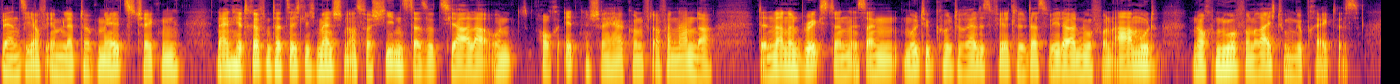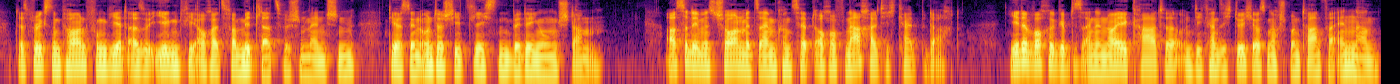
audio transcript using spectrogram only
während sie auf ihrem Laptop Mails checken. Nein, hier treffen tatsächlich Menschen aus verschiedenster sozialer und auch ethnischer Herkunft aufeinander. Denn London Brixton ist ein multikulturelles Viertel, das weder nur von Armut noch nur von Reichtum geprägt ist. Das Brixton Pound fungiert also irgendwie auch als Vermittler zwischen Menschen, die aus den unterschiedlichsten Bedingungen stammen. Außerdem ist Sean mit seinem Konzept auch auf Nachhaltigkeit bedacht. Jede Woche gibt es eine neue Karte und die kann sich durchaus noch spontan verändern,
